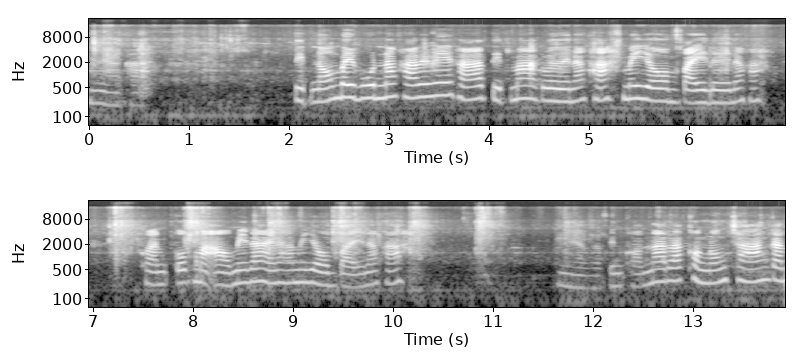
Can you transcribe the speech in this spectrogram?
เนี่ยค่ะ ติดน้องใบบุญนะคะแม่แม่ๆคะติดมากเลยนะคะ ไม่ยอมไปเลยนะคะควานกบมาเอาไม่ได้นะคะ ไม่ยอมไปนะคะ เนี่ยค่ะเป็นความน่ารักของน้องช้างกัน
